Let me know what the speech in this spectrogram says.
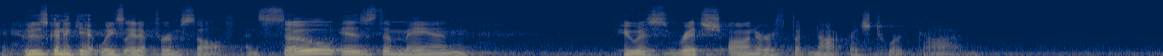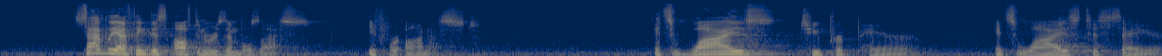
And who's going to get what he's laid up for himself? And so is the man who is rich on earth but not rich toward God. Sadly, I think this often resembles us, if we're honest. It's wise to prepare, it's wise to save.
